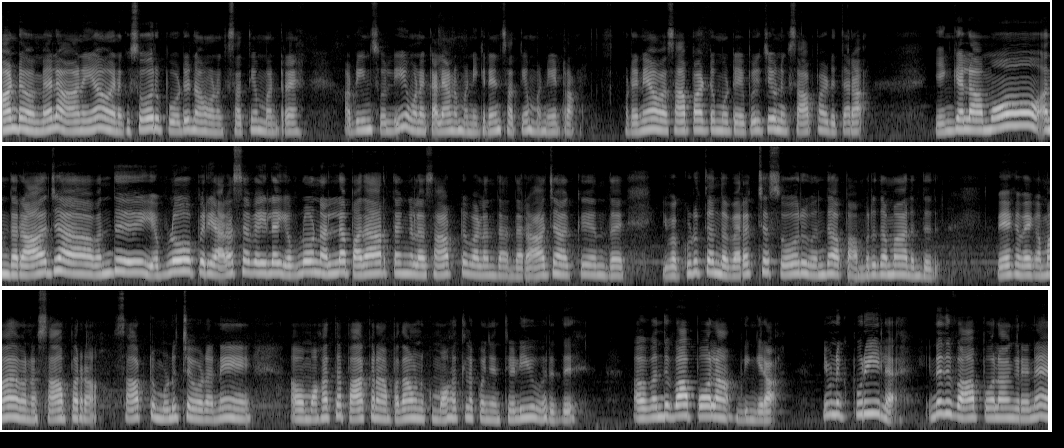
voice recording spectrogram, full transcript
ஆண்டவன் மேலே ஆணையாக எனக்கு சோறு போடு நான் உனக்கு சத்தியம் பண்ணுறேன் அப்படின்னு சொல்லி உனக்கு கல்யாணம் பண்ணிக்கிறேன்னு சத்தியம் பண்ணிடுறான். உடனே அவள் சாப்பாட்டு மூட்டையை பிரித்து உனக்கு சாப்பாடு தரா. எங்கெல்லாமோ அந்த ராஜா வந்து எவ்வளோ பெரிய அரசவையில் எவ்வளோ நல்ல பதார்த்தங்களை சாப்பிட்டு வளர்ந்த அந்த ராஜாவுக்கு அந்த இவ கொடுத்த அந்த விரைச்ச சோறு வந்து அப்போ அமிர்தமாக இருந்தது. வேக வேகமாக அவனை சாப்பிட்றான். சாப்பிட்டு முடிச்ச உடனே அவன் முகத்தை பார்க்குறான். அப்போ தான் அவனுக்கு முகத்தில் கொஞ்சம் தெளிவு வருது. அவள் வந்து வா போகலாம் அப்படிங்கிறா. இவனுக்கு புரியல. என்னது வா போகலாங்கிறன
